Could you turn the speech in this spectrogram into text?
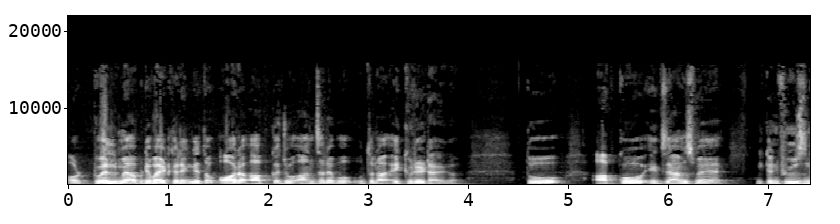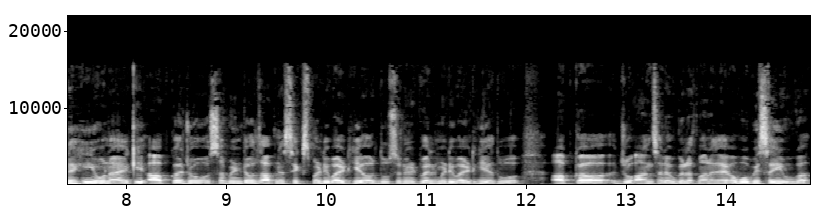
और ट्वेल्व में आप डिवाइड करेंगे तो और आपका जो आंसर है वो उतना एक्यूरेट आएगा। तो आपको एग्ज़ाम्स में कंफ्यूज नहीं होना है कि आपका जो सब इंटरवल्स आपने सिक्स में डिवाइड किया और दूसरे ने ट्वेल्व में डिवाइड किया तो आपका जो आंसर है वो गलत माना जाएगा वो भी सही होगा।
